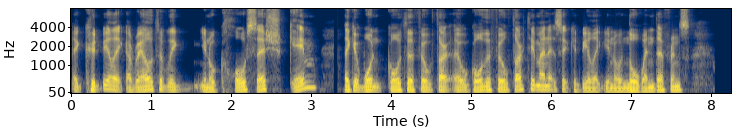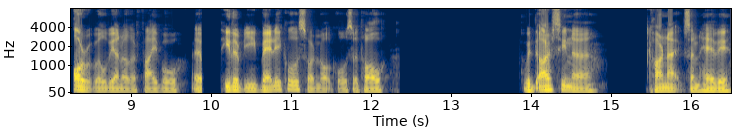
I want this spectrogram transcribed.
it could be like a relatively you know close-ish game. Like it won't go to the full thir- it will go the full thirty minutes. It could be like you know no win difference, or it will be another 5-0. It'll either be very close or not close at all. With Arsene, uh, Karnax and Heavy,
